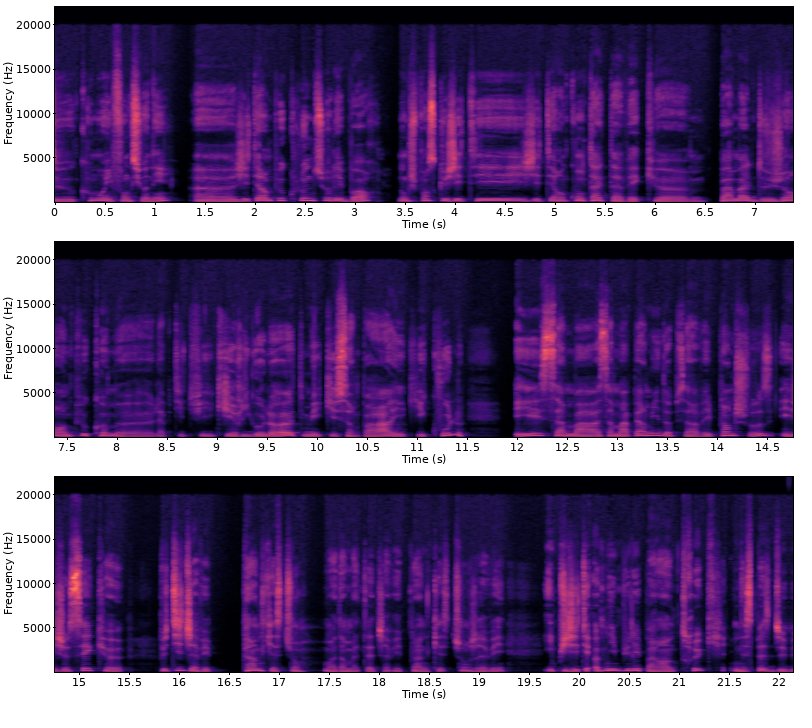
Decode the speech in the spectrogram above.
de comment ils fonctionnaient. Euh, j'étais un peu clown sur les bords. Donc je pense que j'étais j'étais en contact avec euh, pas mal de gens un peu comme euh, la petite fille qui est rigolote mais qui est sympa et qui est cool. Et ça m'a ça m'a permis d'observer plein de choses et je sais que petite j'avais plein de questions. Moi dans ma tête, j'avais plein de questions, j'avais et puis j'étais omnibulée par un truc, une espèce de,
